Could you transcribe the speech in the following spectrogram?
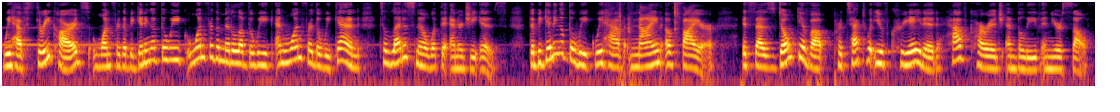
We have three cards one for the beginning of the week, one for the middle of the week, and one for the weekend to let us know what the energy is. The beginning of the week, we have Nine of Fire. It says, Don't give up, protect what you've created, have courage, and believe in yourself.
